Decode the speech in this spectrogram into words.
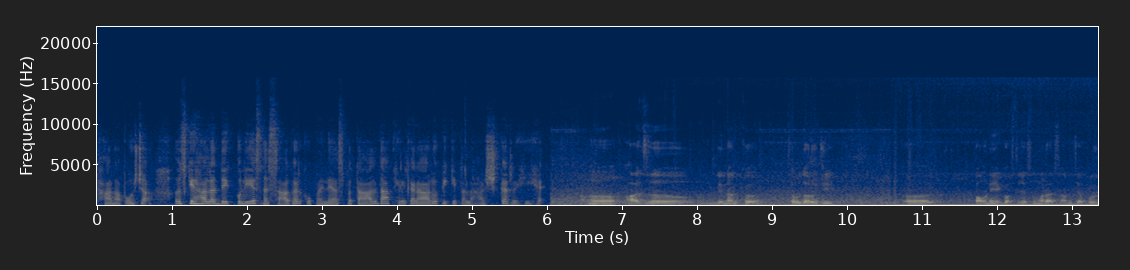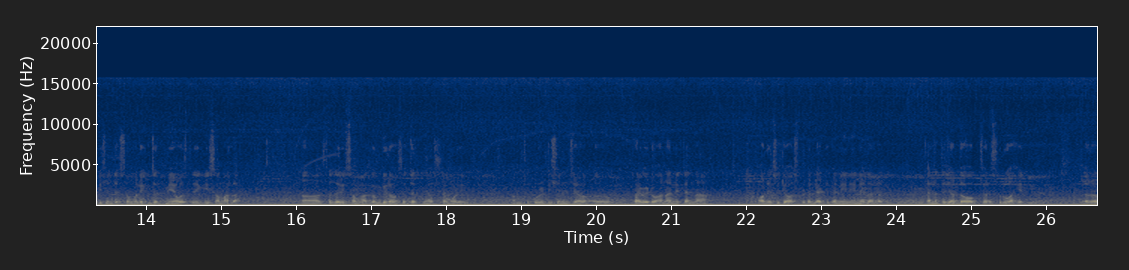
थाना पहुँचा। उसकी हालत देख पुलिस ने सागर को पहले अस्पताल दाखिल कर आरोपी की तलाश कर रही है। आज दिनांक चौदा रोजी पावणे एक वाजताच्या सुमारास आमच्या पोलीस स्टेशनच्या समोर एक जखमी अवस्थेत एक इसम आला. सदर इसम हा गंभीर अवस्थेत जखमी असल्यामुळे आमच्या पोलीस स्टेशनच्या प्रायव्हेट वाहनाने त्यांना ऑर्निसिटी हॉस्पिटल या ठिकाणी नेण्यात आलं. त्यांना त्याच्यावर दवा उपचार सुरू आहेत. तर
